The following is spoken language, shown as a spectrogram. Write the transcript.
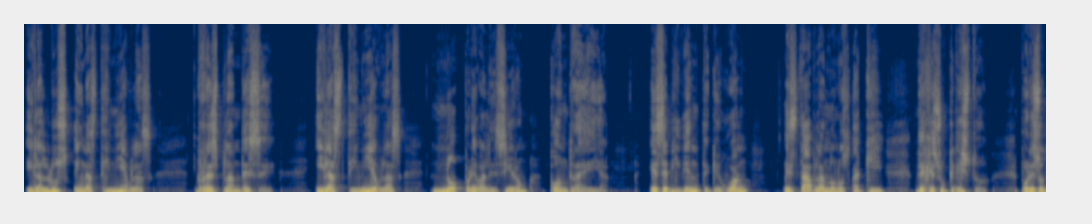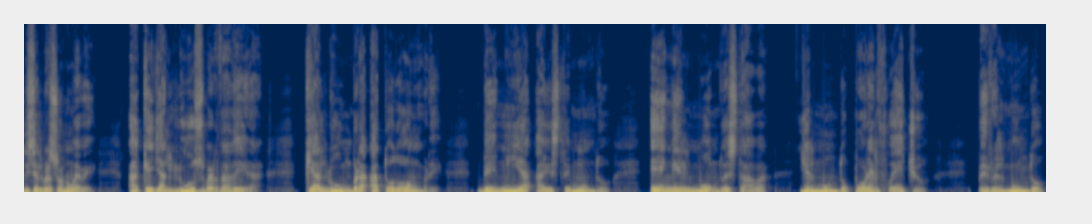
Y la luz en las tinieblas resplandece, y las tinieblas no prevalecieron contra ella. Es evidente que Juan está hablándonos aquí de Jesucristo. Por eso dice el verso 9, aquella luz verdadera que alumbra a todo hombre, venía a este mundo, en el mundo estaba y el mundo por él fue hecho, pero el mundo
